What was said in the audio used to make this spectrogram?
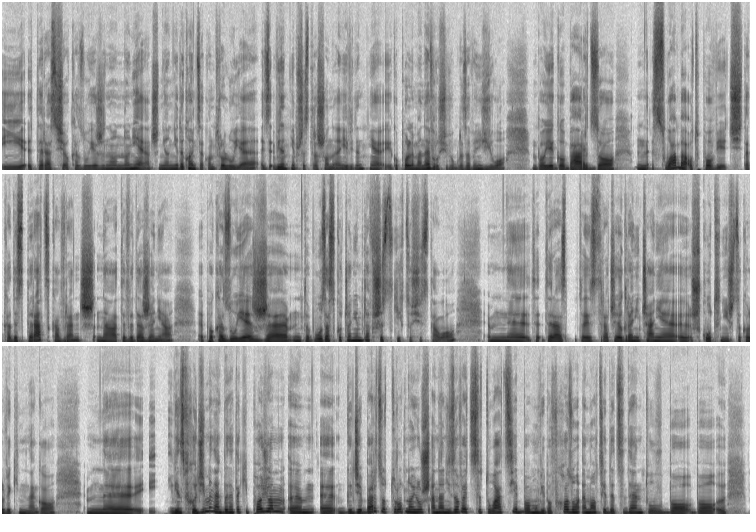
i teraz się okazuje, że no, no nie, znaczy on nie do końca kontroluje, jest ewidentnie przestraszony, ewidentnie jego pole manewru się w ogóle zawęziło, bo jego bardzo mm, słaba odpowiedź, taka desperacka wręcz na te wydarzenia e, pokazuje, że mm, to było zaskoczeniem dla wszystkich, co się stało. Teraz to jest raczej ograniczanie e, szkód niż cokolwiek innego. E, więc wchodzimy jakby na taki poziom, e, gdzie bardzo trudno już analizować sytuację, bo mówię, bo wchodzą emocje decydentów, bo, bo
